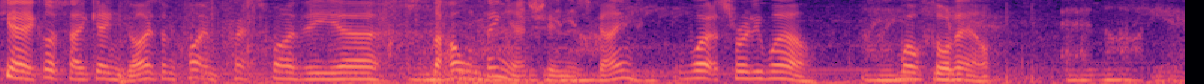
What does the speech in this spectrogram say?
Yeah, got to say again, guys, I'm quite impressed by the uh, the whole thing actually in this game. It works really well, well thought out. And not here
